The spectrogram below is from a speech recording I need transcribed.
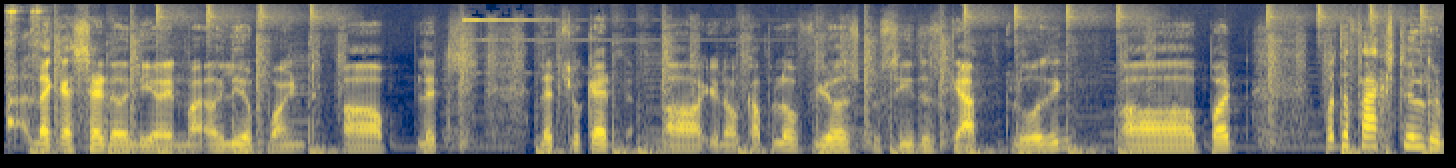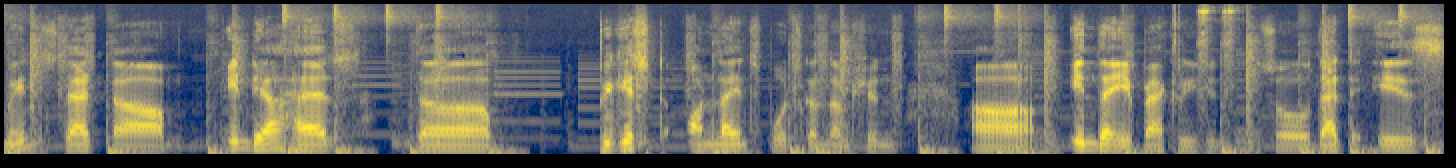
uh, like I said earlier in my earlier point, uh, let's let's look at uh, you know a couple of years to see this gap closing. Uh, but but the fact still remains that um, India has the biggest online sports consumption uh, in the APAC region. So that is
